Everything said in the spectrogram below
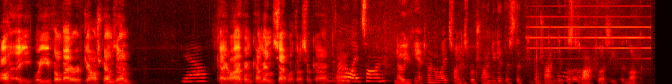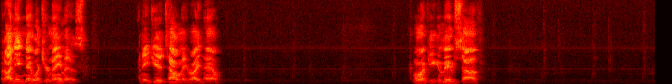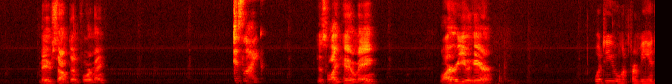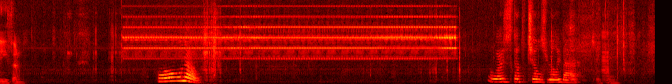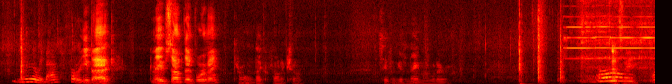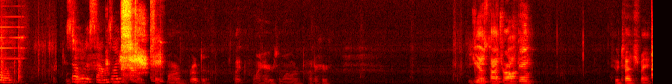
I'll, uh, will you feel better if Josh comes in? Yeah. Okay, I'll have him come in and sit with us, okay? Turn the lights on. No, you can't turn the lights on because we're trying to get this to we're trying to get this to talk to us, Ethan. Look. But I need to know what your name is. I need you to tell me right now. Come on, if you can move stuff. Move something for me. Dislike. Just like who, me? Eh? Why are you here? What do you want from me and Ethan? Oh, no. Oh, I just got the chills really bad. It's okay. Really bad. Felt Are you it- back? Move something for me. Turn on the necrophonic Sean. See if we can get a name or whatever. Oh. me. Oh. Is that what it sounds like? Like, touched my arm, rubbed it. Like my hairs on my arm, under here. Did you just touch Rocky? Who touched me?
